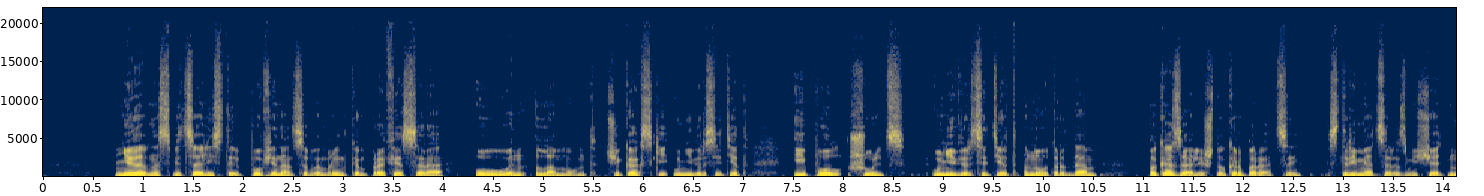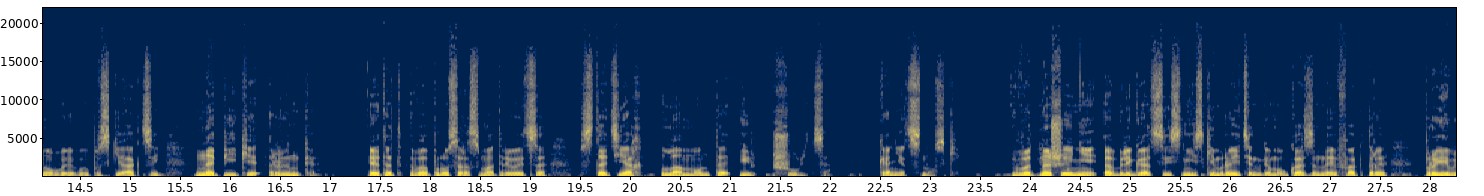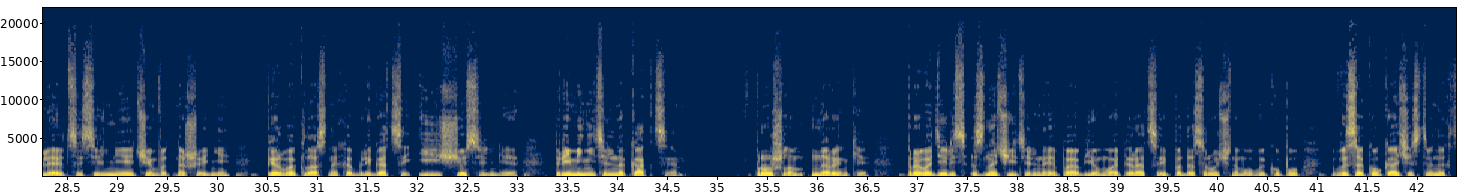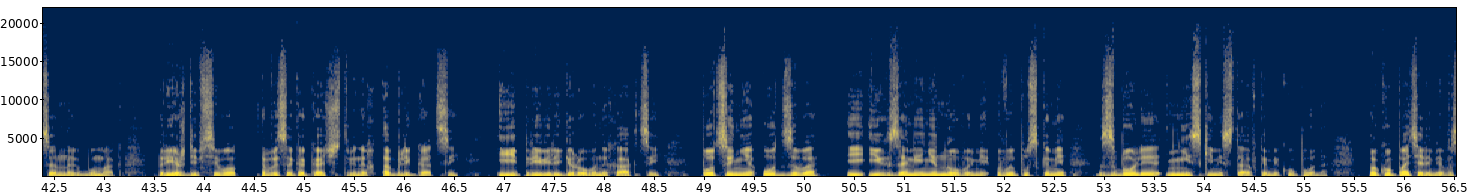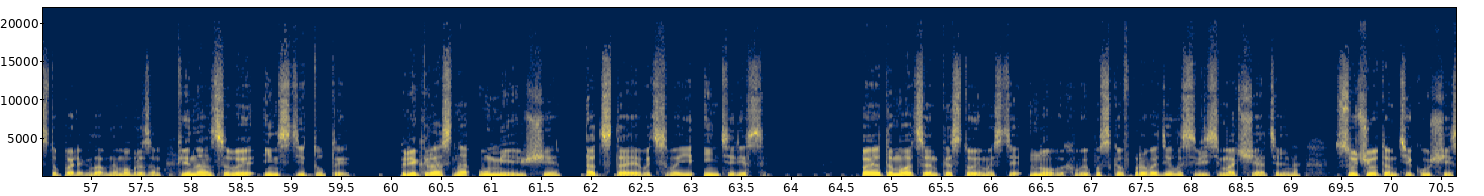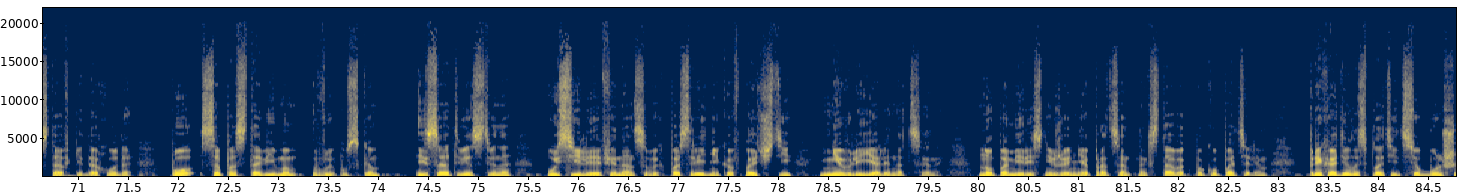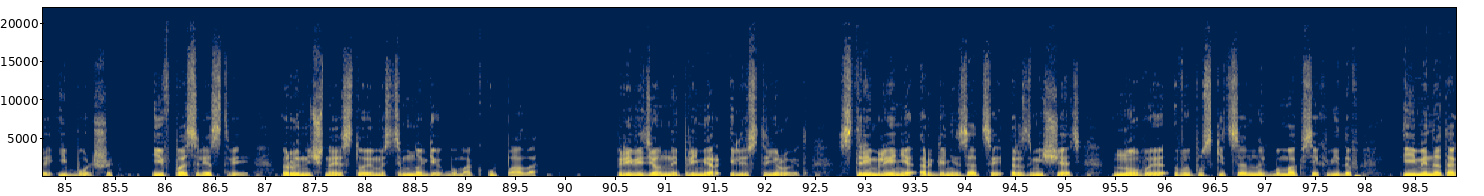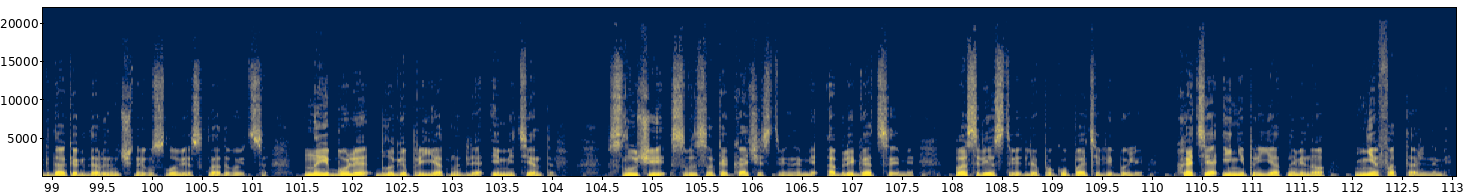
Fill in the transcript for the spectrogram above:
Недавно специалисты по финансовым рынкам профессора Оуэн Ламонт, Чикагский университет, и Пол Шульц, университет Нотр-Дам, показали, что корпорации стремятся размещать новые выпуски акций на пике рынка. Этот вопрос рассматривается в статьях Ламонта и Шульца. Конец сноски. В отношении облигаций с низким рейтингом указанные факторы проявляются сильнее, чем в отношении первоклассных облигаций и еще сильнее применительно к акциям. В прошлом на рынке проводились значительные по объему операции по досрочному выкупу высококачественных ценных бумаг, прежде всего высококачественных облигаций и привилегированных акций по цене отзыва и их замене новыми выпусками с более низкими ставками купона. Покупателями выступали главным образом финансовые институты, прекрасно умеющие отстаивать свои интересы. Поэтому оценка стоимости новых выпусков проводилась весьма тщательно с учетом текущей ставки дохода по сопоставимым выпускам и, соответственно, усилия финансовых посредников почти не влияли на цены. Но по мере снижения процентных ставок покупателям приходилось платить все больше и больше, и впоследствии рыночная стоимость многих бумаг упала. Приведенный пример иллюстрирует стремление организаций размещать новые выпуски ценных бумаг всех видов Именно тогда, когда рыночные условия складываются наиболее благоприятно для эмитентов. В случае с высококачественными облигациями последствия для покупателей были, хотя и неприятными, но не фатальными.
